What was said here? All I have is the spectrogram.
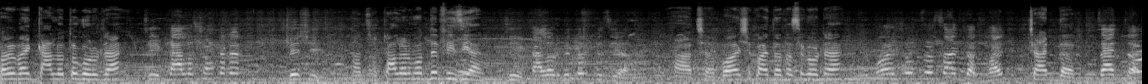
তবে ভাই কালো তো গরুটা। জি কালো সংখ্যাটা বেশি। আচ্ছা কালোর মধ্যে ফিজিয়ান জি কালোর ভিতর ফিজিয়া আচ্ছা বয়সে কয় দাঁত আছে গরুটা? বয়স হচ্ছে চার দাঁত ভাই। চার দাঁত। চার দাঁত।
